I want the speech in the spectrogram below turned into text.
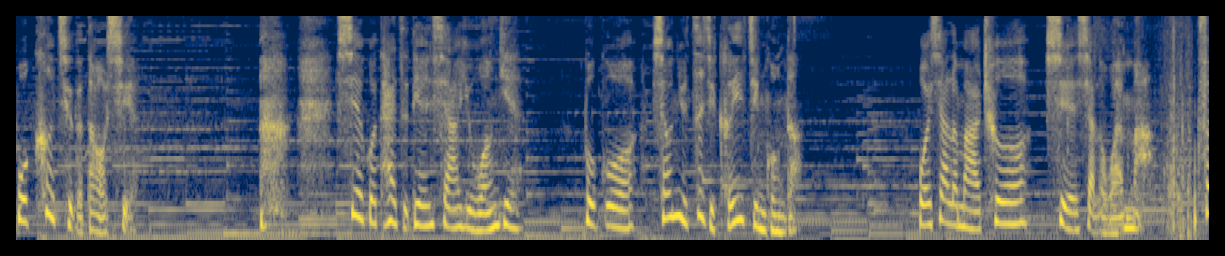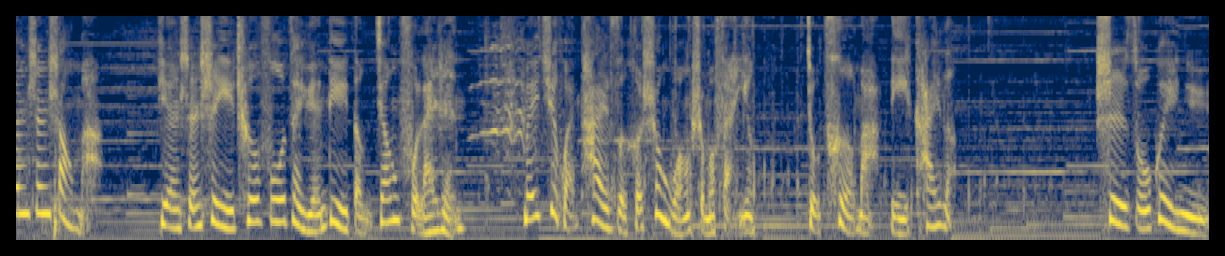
我客气的道谢，谢过太子殿下与王爷，不过小女自己可以进宫的。我下了马车，卸下了挽马，翻身上马，眼神示意车夫在原地等江府来人，没去管太子和圣王什么反应，就策马离开了。士族贵女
